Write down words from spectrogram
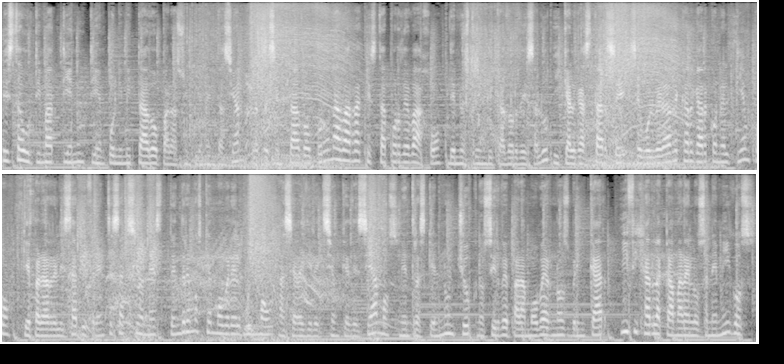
Esta última tiene un tiempo limitado para su implementación, representado por una barra que está por debajo de nuestro indicador de salud y que al gastarse se volverá a recargar con el tiempo, que para realizar diferentes acciones tendremos que mover el Wiimote hacia la dirección que deseamos, mientras que el Nunchuk nos sirve para movernos, brincar y fijar la cámara en los enemigos.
